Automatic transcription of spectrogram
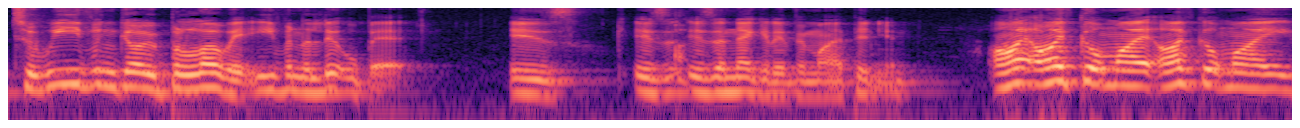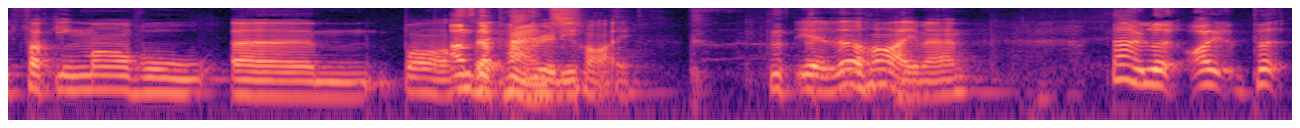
to even go below it even a little bit is is is a negative in my opinion. I, I've got my I've got my fucking Marvel um, bar set really high. yeah, they're high, man. No, look, I but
